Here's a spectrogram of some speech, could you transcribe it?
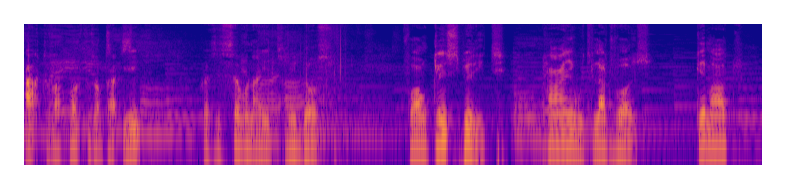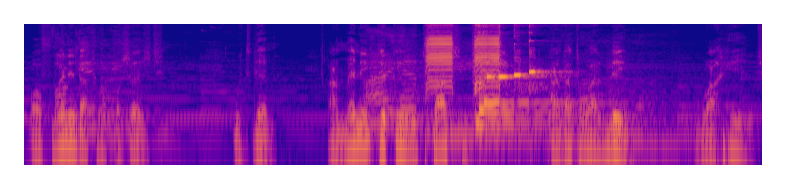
Act of Apostles chapter 8, verses 7 and 8 read thus. For unclean spirit, crying with loud voice, came out of many that were possessed with them, and many taken with palsy, and that were lame were healed.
